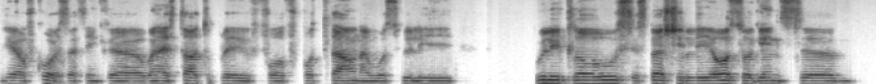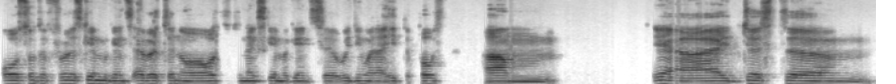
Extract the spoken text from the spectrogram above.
Yeah, of course. I think uh, when I started to play for for town, I was really really close, especially also against. Uh, also the first game against Everton or also the next game against uh, Reading when I hit the post. Um, yeah, I just um,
